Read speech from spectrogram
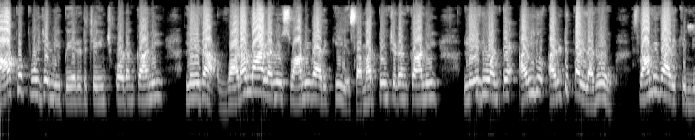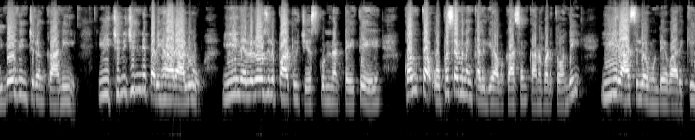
ఆకు పూజ మీ పేరిట చేయించుకోవడం కానీ లేదా వడమాలను స్వామివారికి సమర్పించడం కానీ లేదు అంటే ఐదు అరటి పళ్ళను స్వామివారికి నివేదించడం కానీ ఈ చిన్ని చిన్ని పరిహారాలు ఈ నెల రోజుల పాటు చేసుకున్నట్టయితే కొంత ఉపశమనం కలిగే అవకాశం కనబడుతుంది. ఈ రాశిలో ఉండే వారికి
